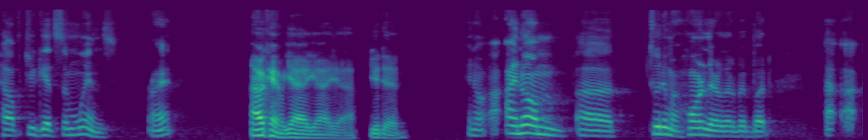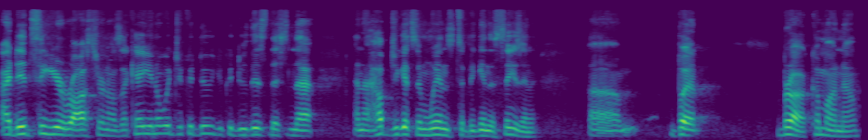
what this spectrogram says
helped you get some wins, right? okay, yeah, yeah, yeah. You did. you know, I, I know I'm uh, tooting my horn there a little bit, but I, I did see your roster and I was like, hey, you know what you could do? You could do this, this, and that, and I helped you get some wins to begin the season. Um, but, bro, come on now.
